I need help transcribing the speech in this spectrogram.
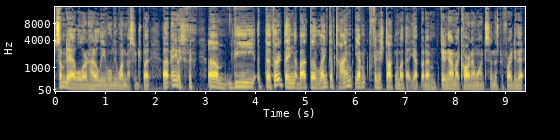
Someday I will learn how to leave only one message. But, uh, anyways, um, the the third thing about the length of time, you haven't finished talking about that yet, but I'm getting out of my car and I want to send this before I do that.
